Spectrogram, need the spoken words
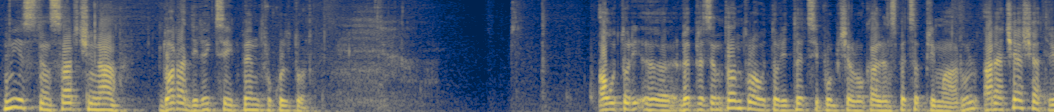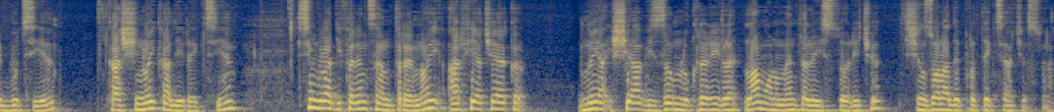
nu este în sarcina doar a Direcției pentru Cultură autori, uh, reprezentantul autorității publice locale, în speță primarul, are aceeași atribuție ca și noi ca direcție. Singura diferență între noi ar fi aceea că noi și avizăm lucrările la monumentele istorice și în zona de protecție acestora.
